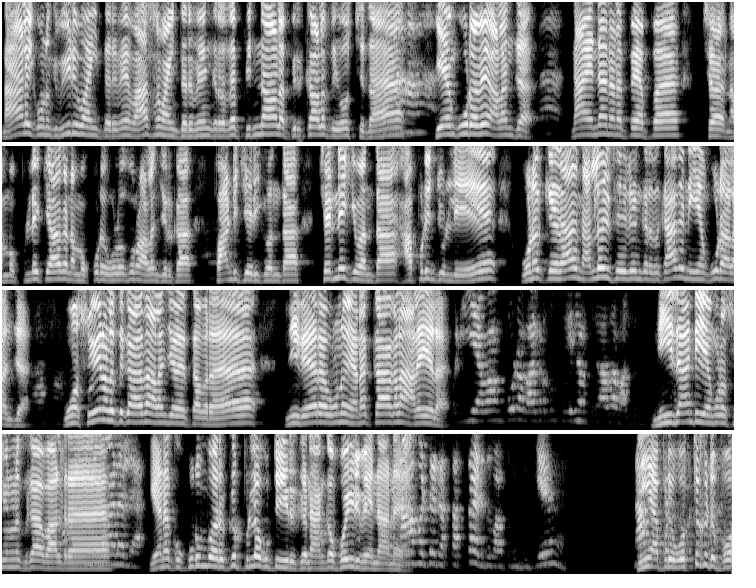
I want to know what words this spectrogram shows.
நாளைக்கு உனக்கு வீடு வாங்கி தருவேன் வாசம் வாங்கி தருவேங்கிறத பின்னால பிற்காலத்தை யோசிச்சுதான் என் கூடவே அலைஞ்ச. நான் என்ன நினைப்பேன் அப்ப? ச்சே நம்ம பிள்ளைக்காக நம்ம கூட இவ்வளவு தூரம் அலைஞ்சிருக்கா? பாண்டிச்சேரிக்கு வந்தா சென்னைக்கு வந்தா அப்படின்னு சொல்லி உனக்கு ஏதாவது நல்லது செய்வேங்கிறதுக்காக நீ என் கூட அலைஞ்ச. உன் சுயநலத்துக்காக தான் அலைஞ்சலே தவிர நீ வேற ஒன்றும் எனக்காகலாம் அலையல. நீ தாண்டி என் கூட சுயநலத்துக்காக வாழ்ற. எனக்கு குடும்பம் இருக்கு பிள்ளை குட்டி இருக்கு நான் அங்க போயிருவேன் நானு. நீ அப்படி ஒத்துக்கிட்டு போ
